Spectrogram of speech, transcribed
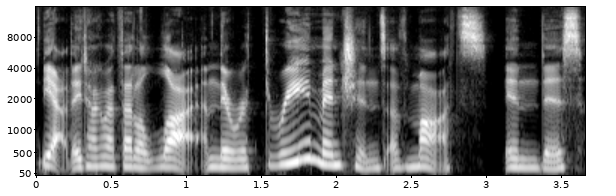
Yeah, they talk about that a lot. And there were three mentions of moths in this,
